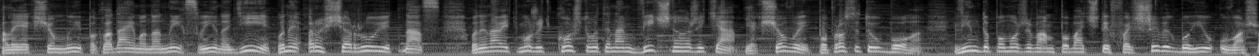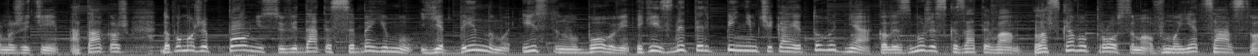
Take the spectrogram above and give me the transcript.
Але якщо ми покладаємо на них свої надії, вони розчарують нас, вони навіть можуть коштувати нам вічного життя. Якщо ви попросите у Бога, Він допоможе вам побачити фальшивих богів у вашому житті, а також допоможе повністю віддати себе йому, єдиному істинному Богові, який з нетерпінням чекає того дня, коли зможе сказати вам: ласкаво просимо в моє царство.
